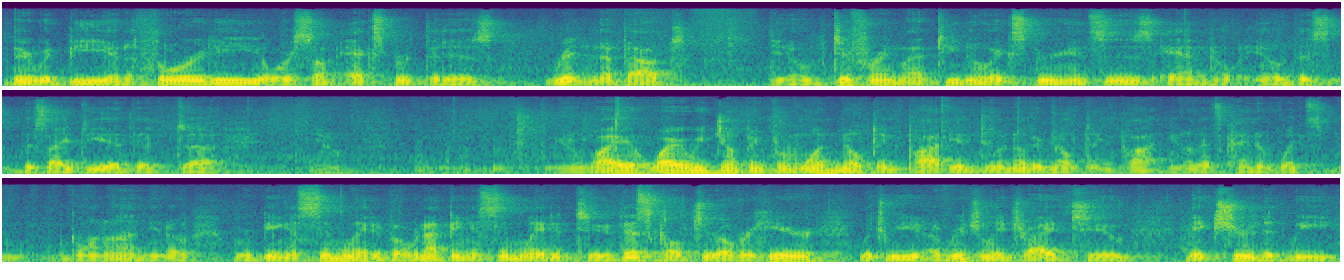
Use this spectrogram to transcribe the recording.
there would be an authority or some expert that has written about, you know, differing Latino experiences and you know this this idea that uh, you know, you know, why, why are we jumping from one melting pot into another melting pot? You know, that's kind of what's going on, you know. We're being assimilated, but we're not being assimilated to this culture over here, which we originally tried to make sure that we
